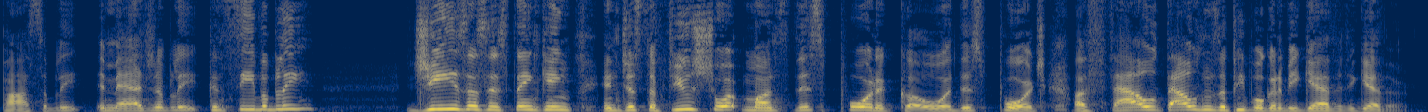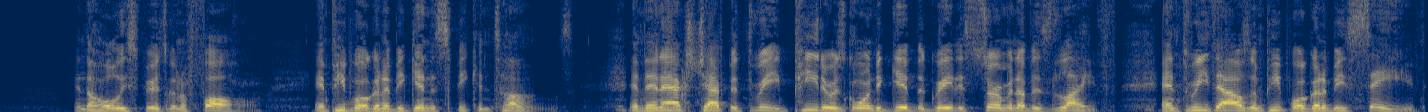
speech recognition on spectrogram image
possibly, imaginably, conceivably, Jesus is thinking in just a few short months, this portico or this porch, a thou- thousands of people are going to be gathered together. And the Holy Spirit's going to fall. And people are going to begin to speak in tongues. And then Acts chapter 3, Peter is going to give the greatest sermon of his life. And 3,000 people are going to be saved.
